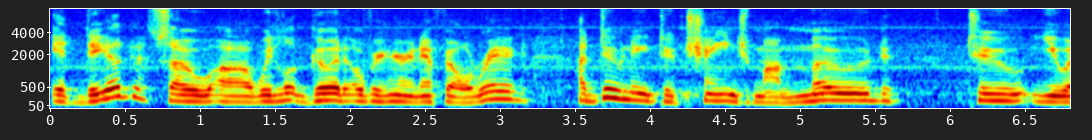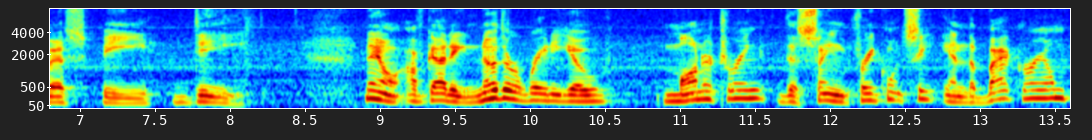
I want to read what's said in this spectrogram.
It did, so uh, we look good over here in FL Rig. I do need to change my mode to USB-D. Now, I've got another radio monitoring the same frequency in the background.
